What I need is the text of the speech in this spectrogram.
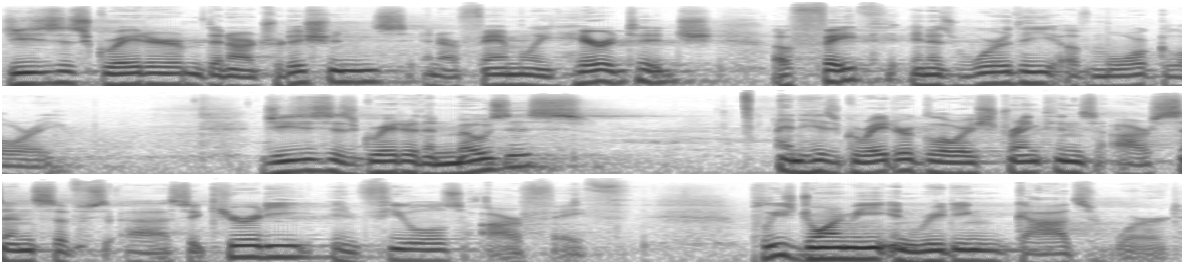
Jesus is greater than our traditions and our family heritage of faith and is worthy of more glory. Jesus is greater than Moses, and his greater glory strengthens our sense of uh, security and fuels our faith. Please join me in reading God's Word.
